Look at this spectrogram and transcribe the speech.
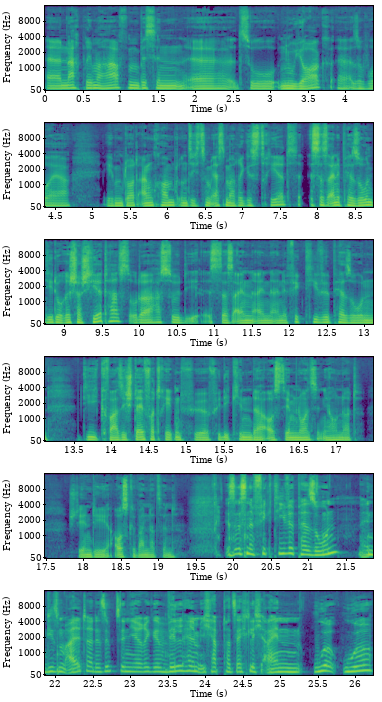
äh, nach Bremerhaven bis hin äh, zu New York, äh, also wo er eben dort ankommt und sich zum ersten Mal registriert. Ist das eine Person, die du recherchiert hast oder hast du die, ist das ein, ein, eine fiktive Person, die quasi stellvertretend für, für die Kinder aus dem 19. Jahrhundert stehen, die ausgewandert sind? Es ist eine fiktive Person in diesem Alter, der 17-jährige Wilhelm. Ich habe tatsächlich einen Ur-Ur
